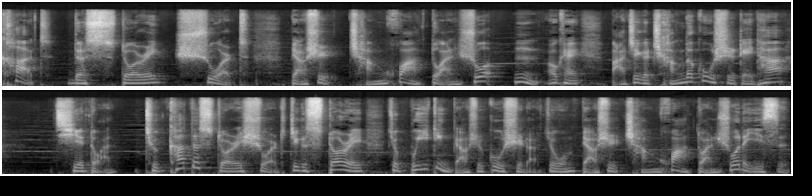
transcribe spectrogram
cut the story short，表示长话短说。嗯，OK，把这个长的故事给它切短。To cut the story short，这个 story 就不一定表示故事了，就我们表示长话短说的意思。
